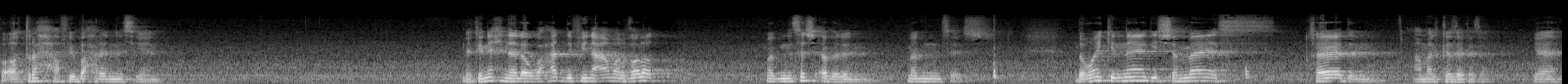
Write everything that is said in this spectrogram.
فأطرحها في بحر النسيان. لكن إحنا لو حد فينا عمل غلط ما بننساش ابدا. ما بننساش. ده مايكل ناجي الشماس خادم. عمل كذا كذا. يا.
